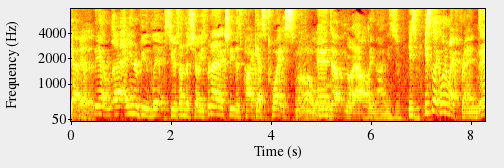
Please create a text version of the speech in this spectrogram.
Yeah. yeah. yeah. I I interviewed Lips. He was on the show. He's been on actually this podcast twice. And, uh, well, you know, he's, he's, he's like one of my friends.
